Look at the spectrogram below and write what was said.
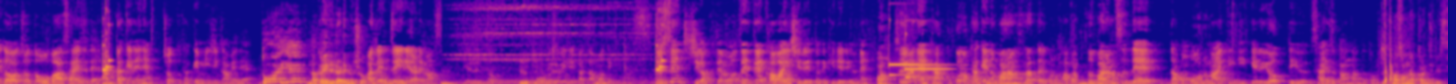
けどちょっとオーバーサイズで。半丈でね。ちょっと丈短めで。とはいえ中入れられるでしょ？あ全然入れられます、うん。ゆるっと。ゆるっとこういう入れ方もできます。1 0ンチ違くても全然可愛いシルエットで着れるよね。あ。それはねたここの丈のバランスだったりこの幅、うんそのバランスで多分オールマイティにいけるよっていうサイズ感なんだと思う。まあそんな感じです。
